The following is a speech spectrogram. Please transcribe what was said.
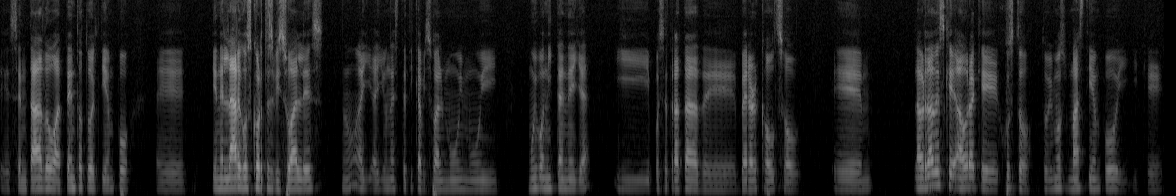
eh, sentado, atento todo el tiempo. Eh, tiene largos cortes visuales, ¿no? Hay, hay, una estética visual muy, muy, muy bonita en ella. Y pues se trata de Better Call Saul. la verdad es que ahora que justo tuvimos más tiempo y que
